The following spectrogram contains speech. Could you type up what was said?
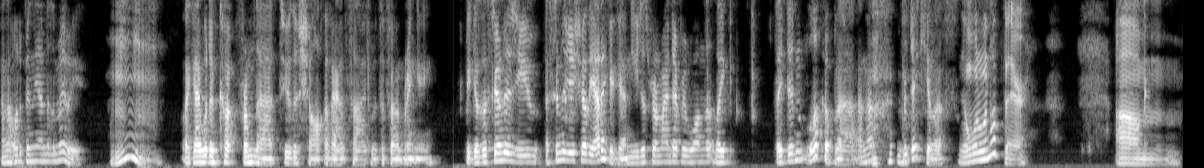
and that would have been the end of the movie. Hmm. Like I would have cut from there to the shot of outside with the phone ringing. Because as soon as you as soon as you show the attic again, you just remind everyone that like they didn't look up there, and that's ridiculous. No one went up there. Um,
